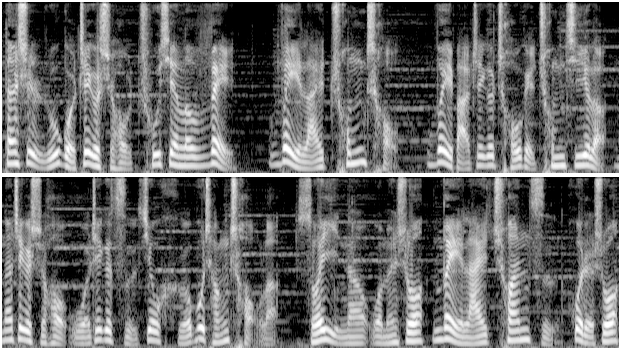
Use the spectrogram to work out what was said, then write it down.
但是如果这个时候出现了未，未来冲丑，未把这个丑给冲击了，那这个时候我这个子就合不成丑了。所以呢，我们说未来穿子，或者说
